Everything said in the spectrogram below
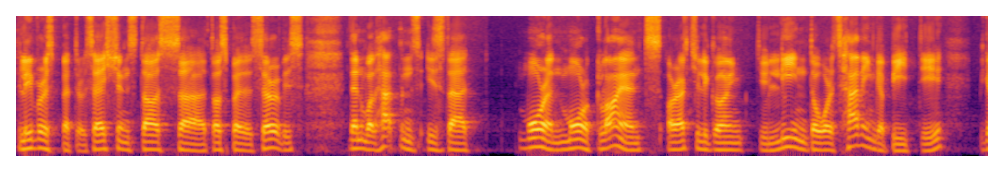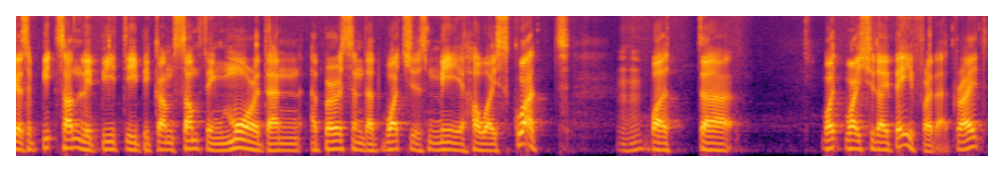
delivers better sessions, does uh, does better service, then what happens is that more and more clients are actually going to lean towards having a PT because a P- suddenly PT becomes something more than a person that watches me how I squat, but. What, why should I pay for that, right?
